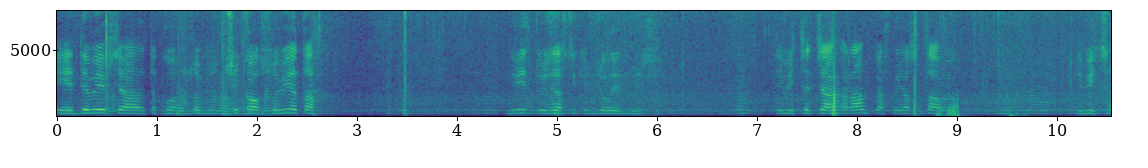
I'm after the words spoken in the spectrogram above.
і дивився такого, чекав совєта. Дивіться, друзі, стільки бджоли, друзі. Дивіться, ця рамка, що я ставив. Дивіться,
